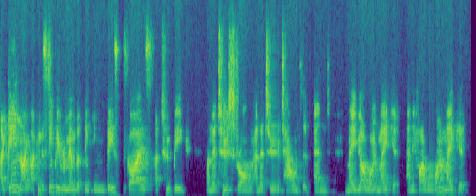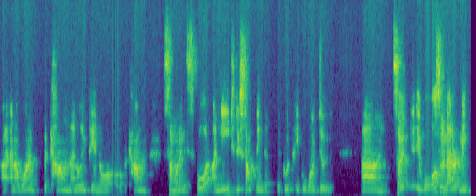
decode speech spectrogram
again, I, I can distinctly remember thinking these guys are too big and they're too strong and they're too talented. And maybe I won't make it. And if I want to make it I, and I want to become an Olympian or, or become someone in this sport, I need to do something that the good people won't do. Um, so it wasn't a matter of me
